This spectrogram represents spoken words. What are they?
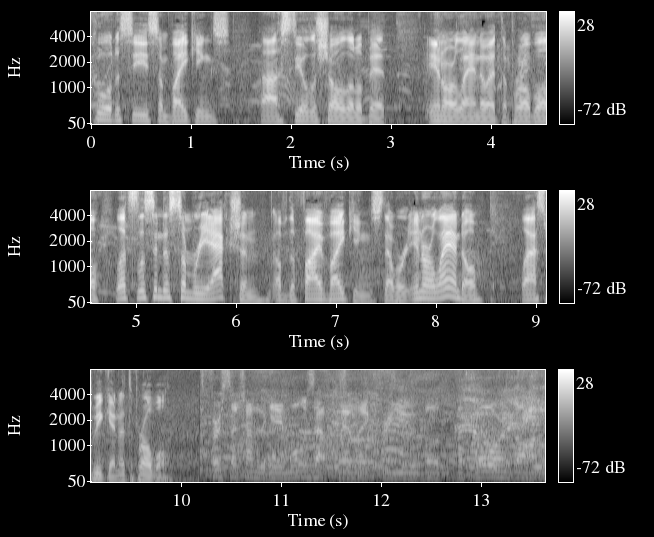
cool to see some Vikings uh, steal the show a little bit in Orlando at the Pro Bowl. Let's listen to some reaction of the five Vikings that were in Orlando last weekend at the Pro Bowl. First touchdown of the game. What was that play like for you, both before the huddle,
